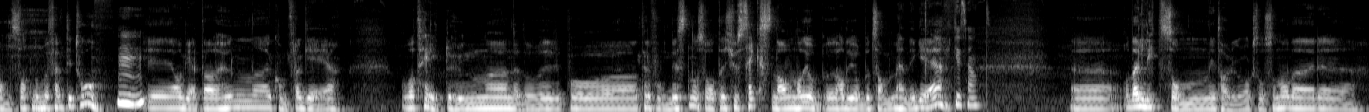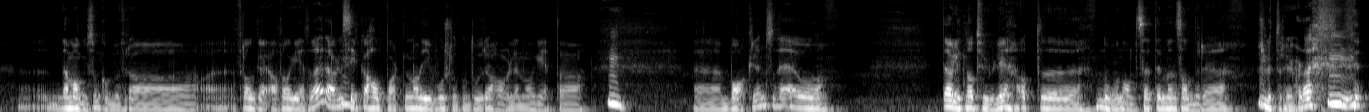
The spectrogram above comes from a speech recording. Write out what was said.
ansatt nummer 52 Mm. i Algeta. Hun eh, kom fra GE. Og da telte hun eh, nedover på telefonlisten og så at 26 navn hadde jobbet, hadde jobbet sammen med henne i GE. Ikke sant? Uh, og det er litt sånn i Targovax også nå. Det er, det er mange som kommer fra, fra, Alge- fra Algeta der. Det er vel Ca. halvparten av de på Oslo-kontoret har vel en Mm. Algeta-bakgrunn. så det er jo det er jo litt naturlig at eh, noen ansetter mens andre slutter å gjøre det. Mm.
